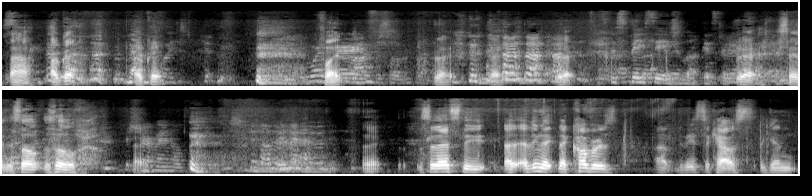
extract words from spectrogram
so- Ah, okay. Okay. Fine. Very off the silver foil. Right. Right. Right. The space age look. It's the Right. Saying this little, this little. The Charmin will So that's the. I, I think that, that covers uh, the basic house. Again,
